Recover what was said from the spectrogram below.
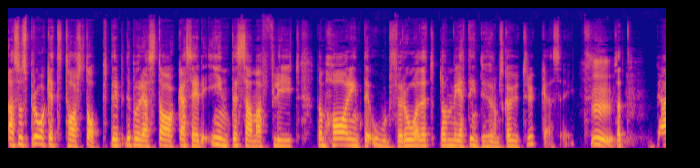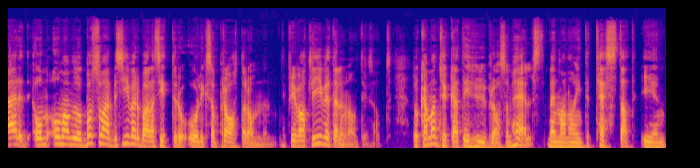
alltså språket tar stopp, det, det börjar staka sig, det är inte samma flyt, de har inte ordförrådet, de vet inte hur de ska uttrycka sig. Mm. Så där, om, om man då som arbetsgivare bara sitter och, och liksom pratar om privatlivet eller någonting sånt, då kan man tycka att det är hur bra som helst, men man har inte testat i en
